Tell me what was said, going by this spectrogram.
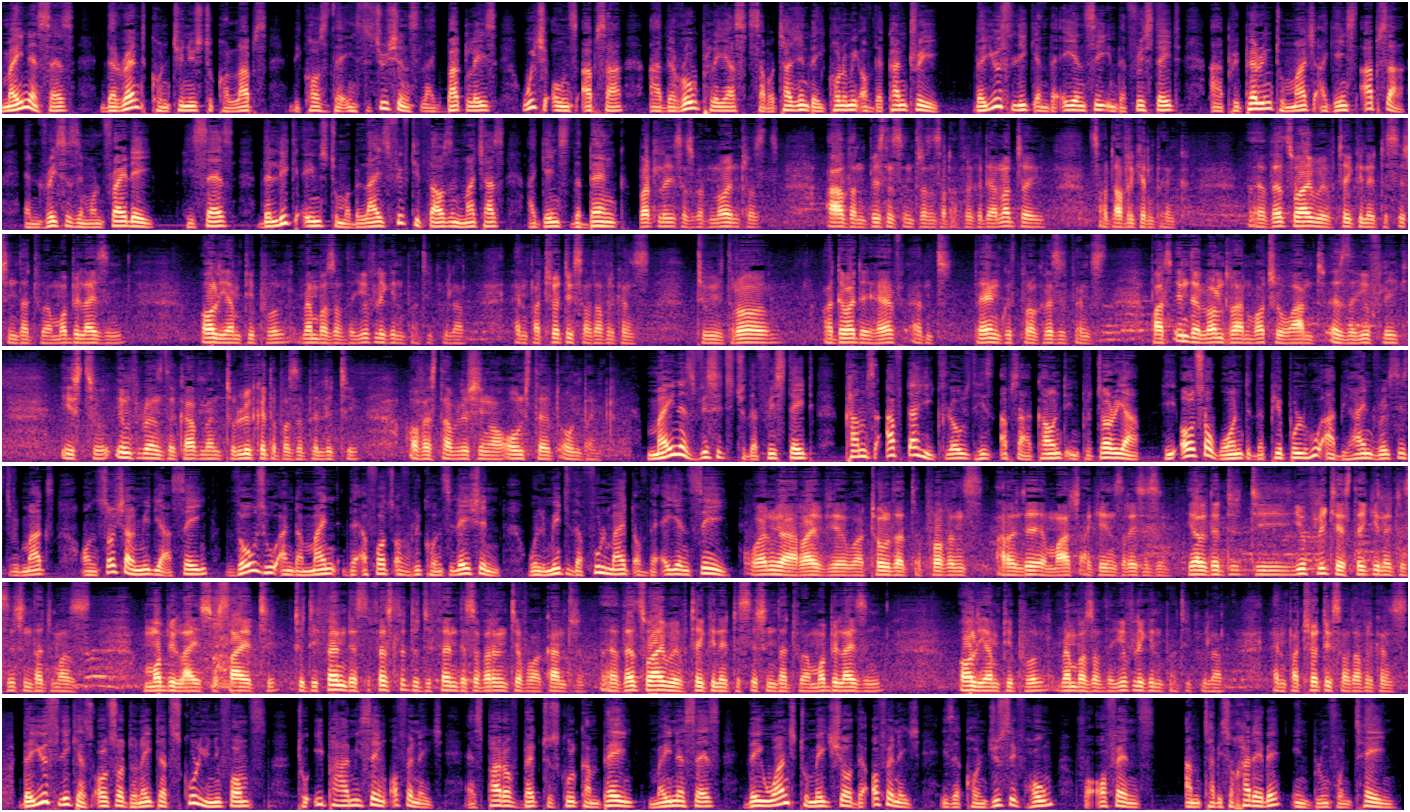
Maine says the rand continues to collapse because the institutions like Barclays, which owns ABSA, are the role players sabotaging the economy of the country. The Youth League and the ANC in the Free State are preparing to march against ABSA and racism on Friday. He says the league aims to mobilize 50,000 marchers against the bank. Barclays has got no interest other than business interests in South Africa. They are not a South African bank. Uh, that's why we've taken a decision that we are mobilizing all young people, members of the Youth League in particular, and patriotic South Africans to withdraw whatever they have and bank with progressive banks. But in the long run, what we want as the Youth League is to influence the government to look at the possibility of establishing our own state-owned bank. Maine's visit to the Free State comes after he closed his ABSA account in Pretoria. He also warned the people who are behind racist remarks on social media saying those who undermine the efforts of reconciliation will meet the full might of the ANC. When we arrived here, we were told that the province arranged a march against racism. Yeah, the, the youth league has taken a decision that must mobilize society to defend this, firstly to defend the sovereignty of our country. Uh, that's why we've taken a decision that we are mobilizing all young people, members of the Youth League in particular, and patriotic South Africans. The Youth League has also donated school uniforms to Ipahamiseng Orphanage as part of Back to School campaign. Maine says they want to make sure the orphanage is a conducive home for orphans. I'm Thabiso Radebe in Bloemfontein.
